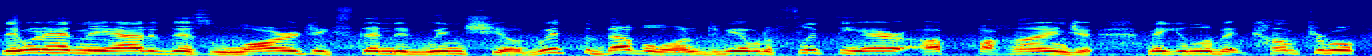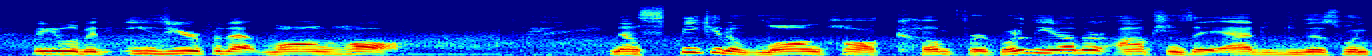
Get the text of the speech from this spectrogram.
they went ahead and they added this large extended windshield with the bevel on it to be able to flip the air up behind you, make it a little bit comfortable, make it a little bit easier for that long haul. Now, speaking of long haul comfort, one of the other options they added to this one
